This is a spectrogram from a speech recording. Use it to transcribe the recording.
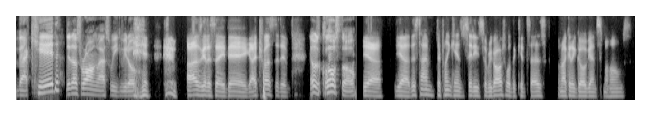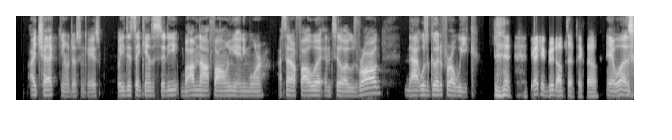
That kid did us wrong last week, Vito. I was gonna say, dang, I trusted him. It was close though. Yeah, yeah. This time they're playing Kansas City, so regardless of what the kid says, I'm not gonna go against Mahomes. I checked, you know, just in case. But he did say Kansas City, but I'm not following it anymore. I said I'll follow it until I was wrong. That was good for a week. you got your good upset pick though. Yeah, it was.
